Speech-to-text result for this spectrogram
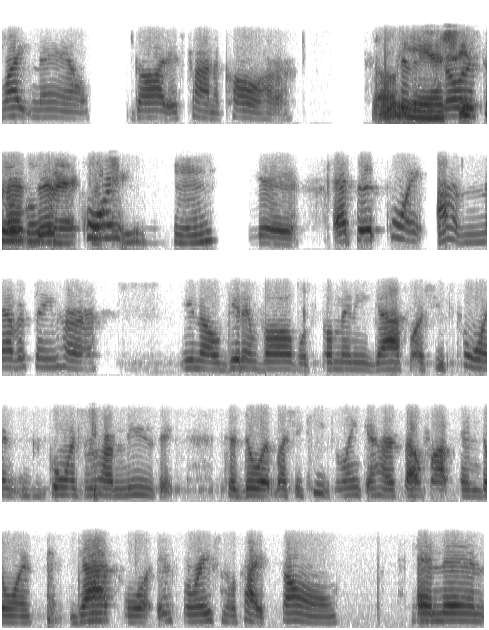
right now God is trying to call her. Oh because yeah, she still at this back, point, she, hmm yeah. At this point, I have never seen her you know, get involved with so many gospel. She's torn going through her music to do it, but she keeps linking herself up and doing gospel, inspirational type songs. And then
